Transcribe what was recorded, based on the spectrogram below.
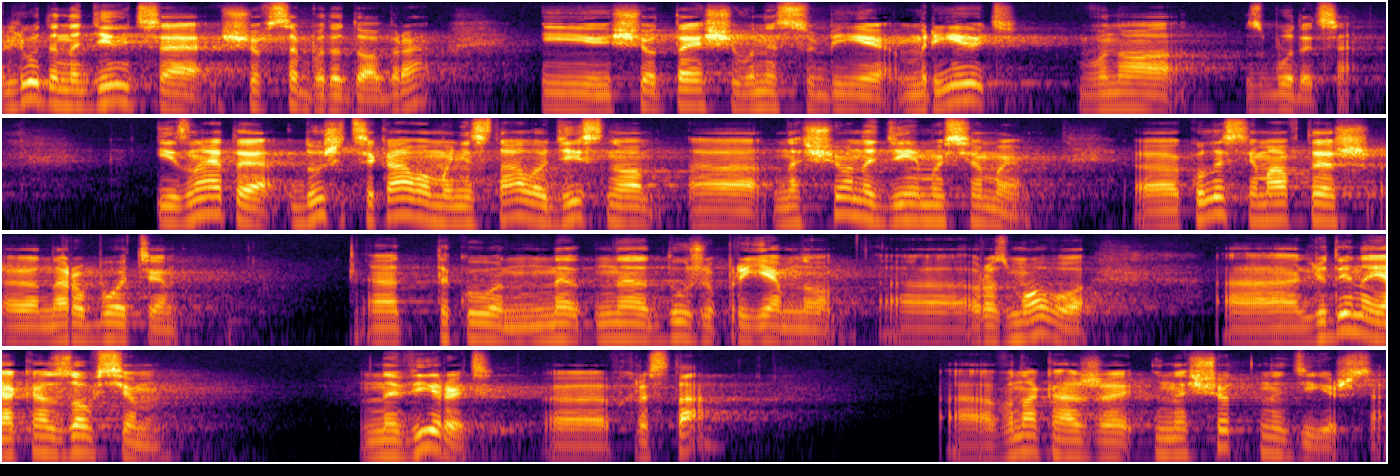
люди надіються, що все буде добре, і що те, що вони собі мріють, воно збудеться. І знаєте, дуже цікаво мені стало дійсно, е, на що надіємося ми. Колись я мав теж на роботі таку не, дуже приємну розмову. Е, Людина, яка зовсім не вірить е, в Христа, е, вона каже: і на що ти надієшся?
